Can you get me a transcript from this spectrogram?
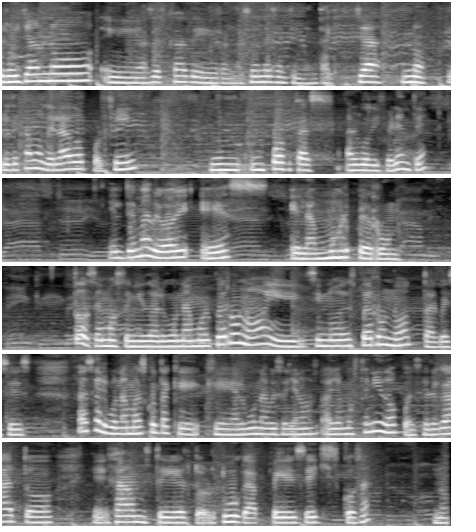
pero ya no eh, acerca de relaciones sentimentales. Ya no, lo dejamos de lado por fin. Un, un podcast algo diferente. El tema de hoy es el amor perruno. Todos hemos tenido algún amor perruno y si no es perruno, tal vez es hacia alguna mascota que, alguna vez hayamos, hayamos tenido, puede ser gato, eh, hámster, tortuga, pez, X cosa, ¿no?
